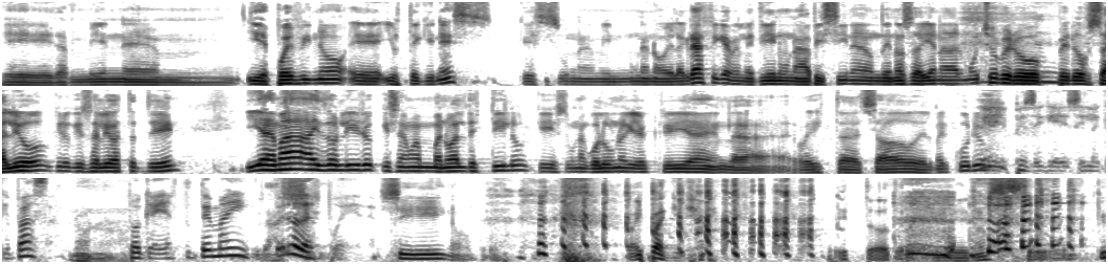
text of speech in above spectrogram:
eh, también eh, Y después vino eh, ¿Y usted quién es? que es una, una novela gráfica. Me metí en una piscina donde no sabía nadar mucho, pero, pero salió, creo que salió bastante bien. Y además hay dos libros que se llaman Manual de Estilo, que es una columna que yo escribía en la revista El Sábado del Mercurio. Pensé que decirle qué pasa. No, no, no. Porque hay tu tema ahí. Ah, Pero sí. después. Sí, no. Pero... no hay para qué. Esto terrible, no sé. ¿Qué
